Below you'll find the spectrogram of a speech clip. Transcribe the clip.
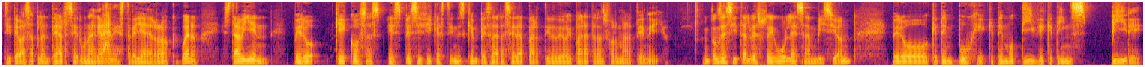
si te vas a plantear ser una gran estrella de rock, bueno, está bien, pero ¿qué cosas específicas tienes que empezar a hacer a partir de hoy para transformarte en ello? Entonces sí, tal vez regula esa ambición, pero que te empuje, que te motive, que te inspire,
